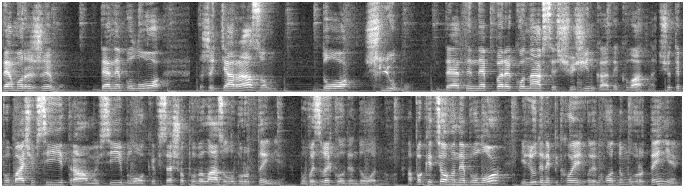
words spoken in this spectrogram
деморежиму, де не було життя разом до шлюбу. Де ти не переконався, що жінка адекватна, що ти побачив всі її травми, всі її блоки, все, що повилазило в рутині, бо ви звикли один до одного. А поки цього не було, і люди не підходять один одному в рутині,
